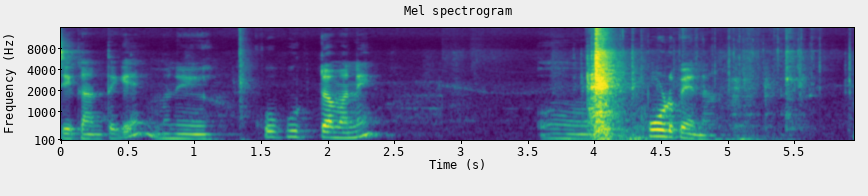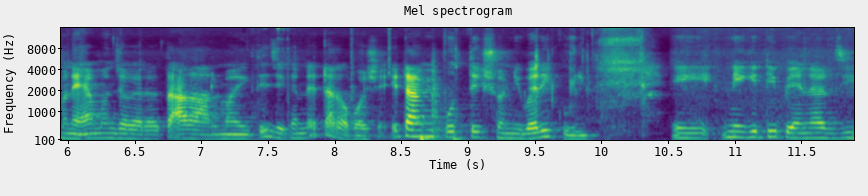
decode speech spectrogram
যেখান থেকে মানে কর্পূরটা মানে পড়বে না। মানে এমন জায়গায় রাখতে, আর আলমারিতে যেখানে টাকা পয়সা। এটা আমি প্রত্যেক শনিবারই করি। এই নেগেটিভ এনার্জি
